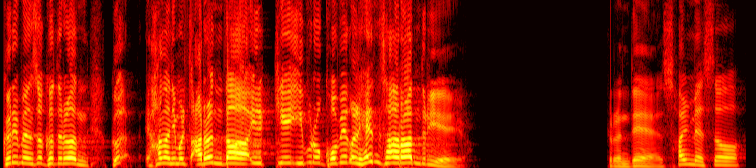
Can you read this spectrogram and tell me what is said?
그러면서 그들은 그 하나님을 따른다 이렇게 입으로 고백을 한 사람들이에요. 그런데 삶에서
